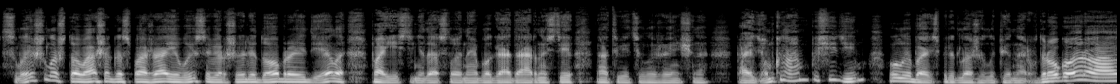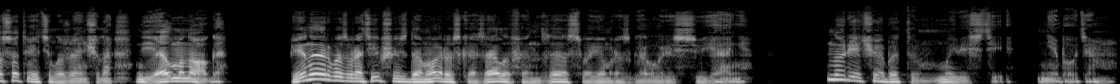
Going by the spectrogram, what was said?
«Слышала, что ваша госпожа и вы совершили доброе дело, поистине достойное благодарности», — ответила женщина. «Пойдем к нам, посидим», — улыбаясь, предложила Пинер. «В другой раз», — ответила женщина. «Дел много». Пинер, возвратившись домой, рассказала Фензе о своем разговоре с Сюяни. Но речи об этом мы вести не будем.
